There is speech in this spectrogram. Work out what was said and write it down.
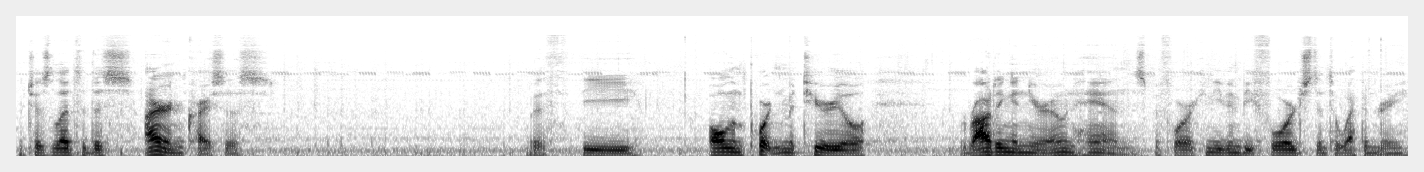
which has led to this iron crisis with the all important material rotting in your own hands before it can even be forged into weaponry.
